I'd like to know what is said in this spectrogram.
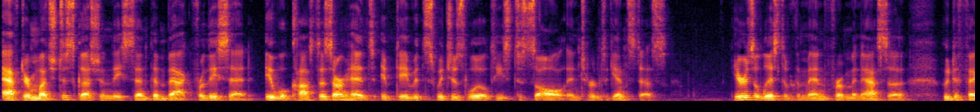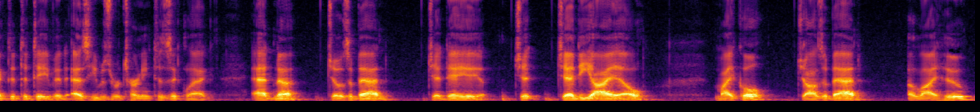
After much discussion, they sent them back, for they said, It will cost us our heads if David switches loyalties to Saul and turns against us. Here is a list of the men from Manasseh who defected to David as he was returning to Ziklag. Adnah, Jozabad, Jediel, Michael, Jozabad, Elihu,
